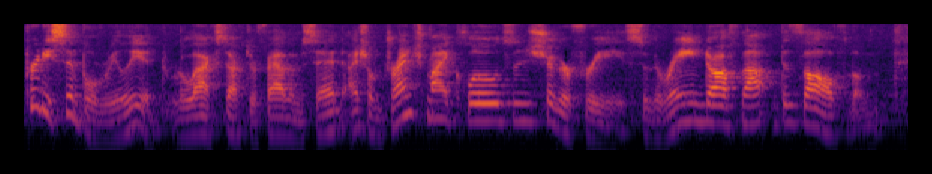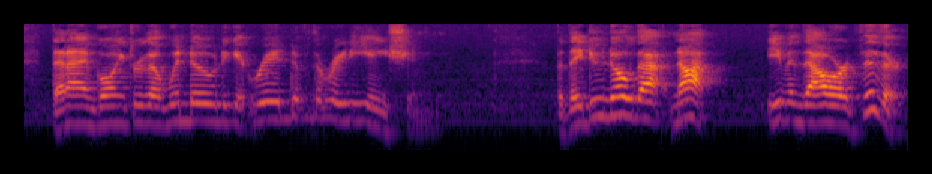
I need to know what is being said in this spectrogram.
Pretty simple, really, it relaxed Dr. Fathom said. I shall drench my clothes in sugar free, so the rain doth not dissolve them. Then I am going through that window to get rid of the radiation. But they do know that not, even thou art thither.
